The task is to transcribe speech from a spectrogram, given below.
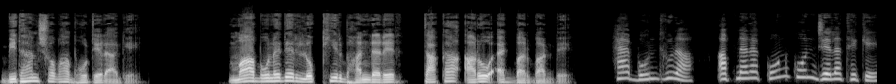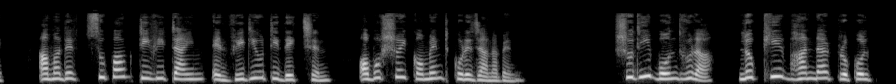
বিধানসভা ভোটের আগে। মা বোনেদের লক্ষ্মীর ভাণ্ডারের টাকা আরও একবার বাড়বে। হ্যাঁ বন্ধুরা, আপনারা কোন কোন জেলা থেকে আমাদের সুপার টিভি টাইম এর ভিডিওটি দেখছেন, অবশ্যই কমেন্ট করে জানাবেন। শুধু বন্ধুরা, লক্ষ্মীর ভাণ্ডার প্রকল্প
